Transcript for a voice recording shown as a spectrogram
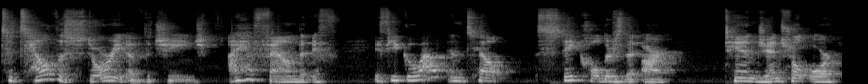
to tell the story of the change i have found that if if you go out and tell stakeholders that are tangential or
